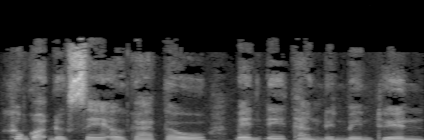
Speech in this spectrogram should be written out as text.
không gọi được xe ở ga tàu, bèn đi thẳng đến bến thuyền,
